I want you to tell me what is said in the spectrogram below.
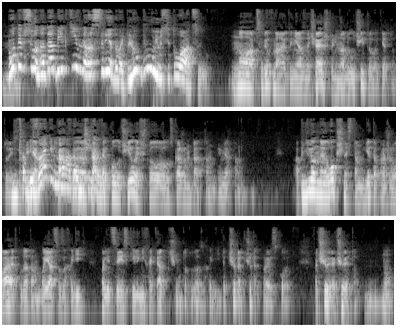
Mm. Вот и все, надо объективно расследовать любую ситуацию. Но абсолютно это не означает, что не надо учитывать это. То есть, например, Обязательно как, надо учитывать. Как так получилось, что, скажем так, там, например, там, определенная общность там где-то проживает, куда там боятся заходить полицейские или не хотят почему-то туда заходить. А что так, что так происходит? А что, а что это? Ну,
